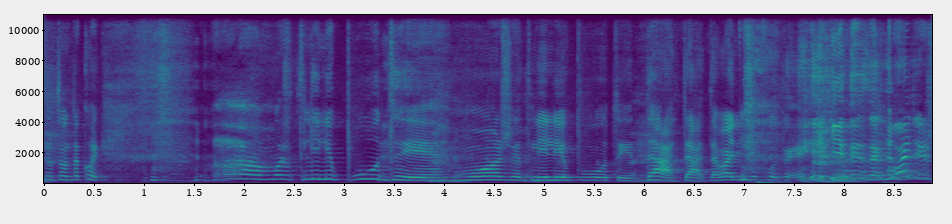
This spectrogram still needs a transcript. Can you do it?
вот он такой, «А, может, лилипуты, может, лилипуты. Да, да, давай лилипуты. И ты заходишь,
